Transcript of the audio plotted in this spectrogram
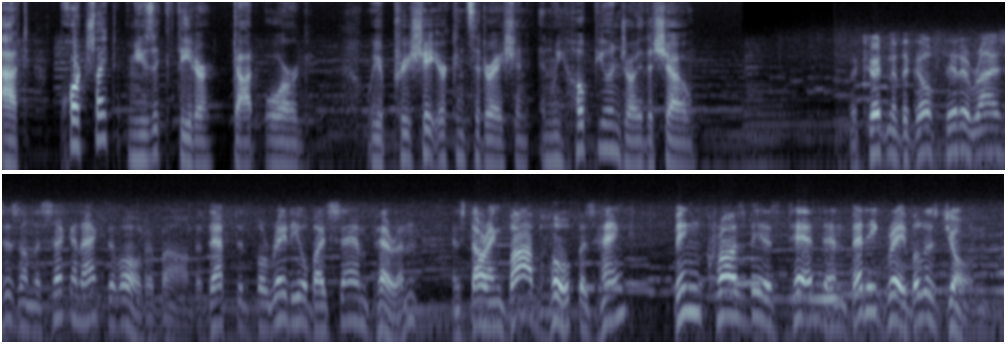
at porchlightmusictheater.org. We appreciate your consideration and we hope you enjoy the show. The curtain of the Gulf Theater rises on the second act of Altarbound, adapted for radio by Sam Perrin and starring Bob Hope as Hank, Bing Crosby as Ted, and Betty Grable as Joan.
